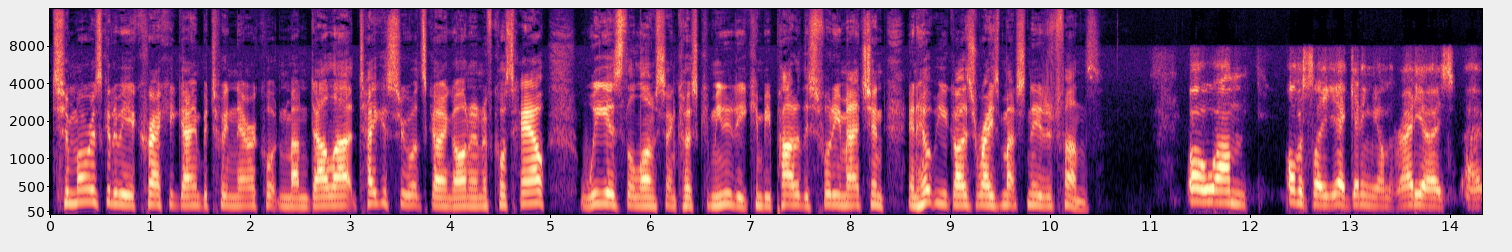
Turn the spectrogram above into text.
tomorrow's going to be a cracker game between Naracoorte and Mundalla. Take us through what's going on and, of course, how we as the Limestone Coast community can be part of this footy match and, and help you guys raise much needed funds. Well, um, obviously, yeah, getting me on the radio is uh,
